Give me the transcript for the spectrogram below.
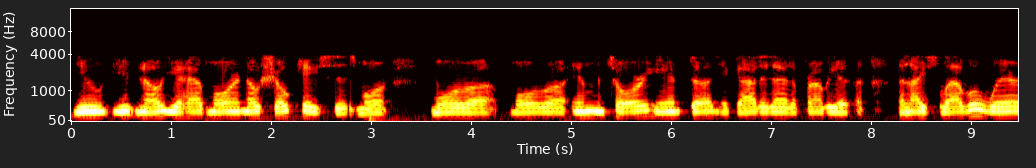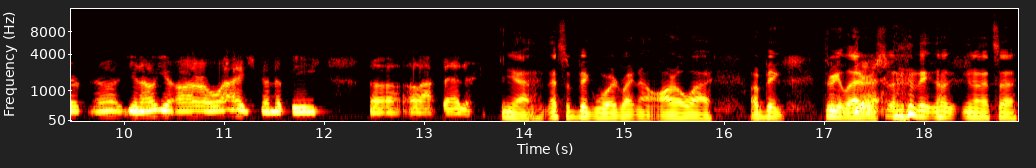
you you know you have more in those showcases, more more uh, more uh, inventory, and uh, you got it at a probably a, a nice level where uh, you know your ROI is going to be uh, a lot better. Yeah, that's a big word right now. ROI, or big three letters. Yeah. you know, that's a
